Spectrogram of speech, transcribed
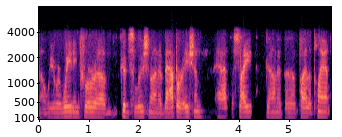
Uh, we were waiting for a good solution on evaporation at the site down at the pilot plant.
